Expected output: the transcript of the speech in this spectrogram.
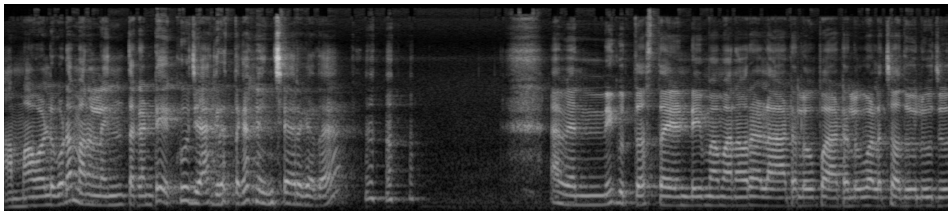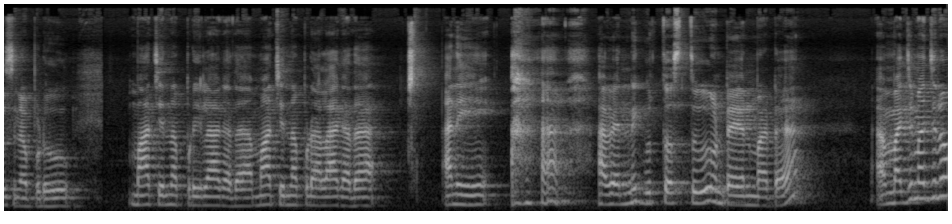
అమ్మ వాళ్ళు కూడా మనల్ని ఇంతకంటే ఎక్కువ జాగ్రత్తగా పెంచారు కదా. అవన్నీ గుర్తొస్తాయండి మా మనవరాళ్ళ ఆటలు పాటలు వాళ్ళ చదువులు చూసినప్పుడు. మా చిన్నప్పుడు ఇలా కదా మా చిన్నప్పుడు అలా కదా అని అవన్నీ గుర్తొస్తూ ఉంటాయన్నమాట. మధ్య మధ్యలో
